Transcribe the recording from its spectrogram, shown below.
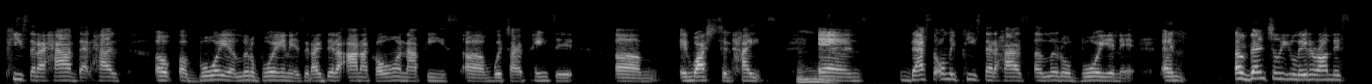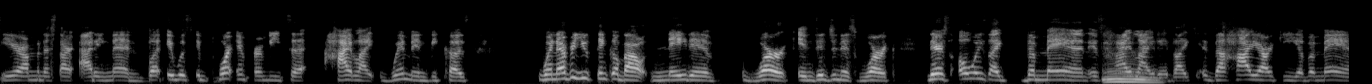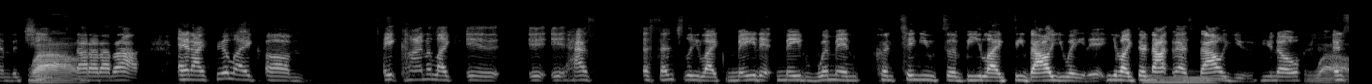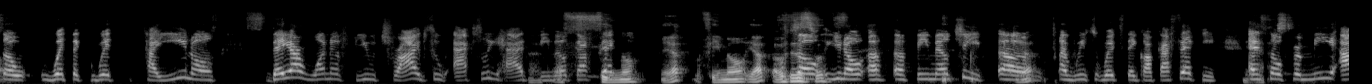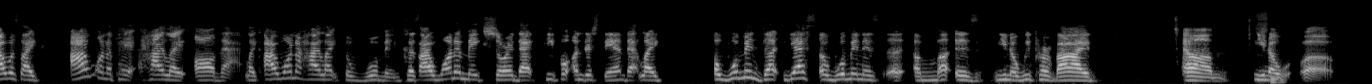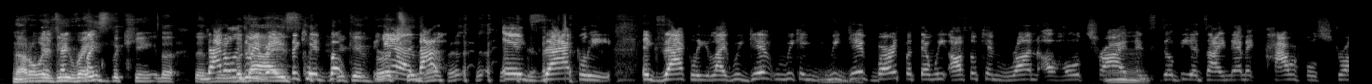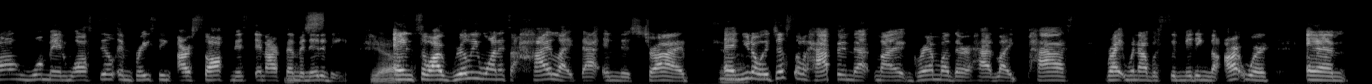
piece that I have that has a, a boy, a little boy in it. That I did an Anacaona piece, um, which I painted um, in Washington Heights, mm. and that's the only piece that has a little boy in it. And eventually, later on this year, I'm gonna start adding men. But it was important for me to highlight women because whenever you think about Native work, Indigenous work, there's always like the man is mm. highlighted, like the hierarchy of a man, the chief, wow. da da da da. And I feel like um it kind of like it, it it has essentially like made it made women continue to be like devaluated you know, like they're not mm. as valued you know wow. and so with the with Tainos they are one of few tribes who actually had female female yeah female yep so you know a, a female chief um yeah. which which they call cacique yes. and so for me i was like I want to highlight all that. Like I want to highlight the woman because I want to make sure that people understand that like a woman does yes a woman is a, a is you know we provide um you know uh not only do you raise the king the, the not the, only the do we raise the kid but yeah not exactly. Exactly. Like we give we can we mm. give birth but then we also can run a whole tribe mm. and still be a dynamic powerful strong woman while still embracing our softness and our femininity. Yeah. And so i really wanted to highlight that in this tribe. And you know, it just so happened that my grandmother had like passed right when I was submitting the artwork, and mm.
